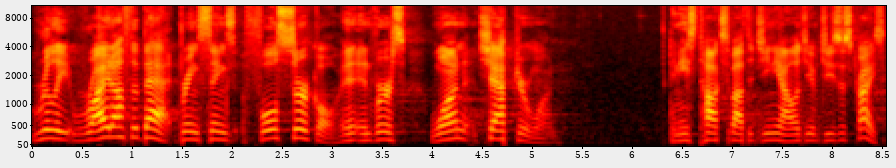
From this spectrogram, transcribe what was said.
really, right off the bat, brings things full circle in, in verse 1, chapter 1. And he talks about the genealogy of Jesus Christ,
